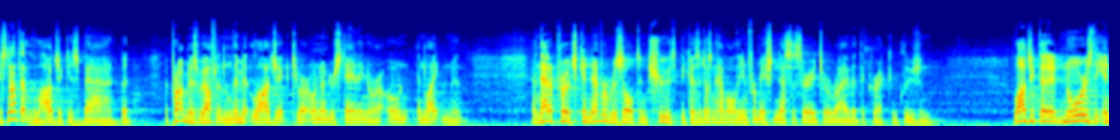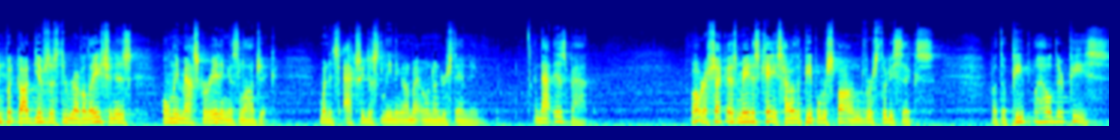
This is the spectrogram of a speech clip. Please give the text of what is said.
It's not that logic is bad, but the problem is we often limit logic to our own understanding or our own enlightenment. And that approach can never result in truth because it doesn't have all the information necessary to arrive at the correct conclusion. Logic that ignores the input God gives us through revelation is only masquerading as logic when it's actually just leaning on my own understanding. And that is bad. Well, Rabshakeh has made his case. How do the people respond? Verse 36. But the people held their peace,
